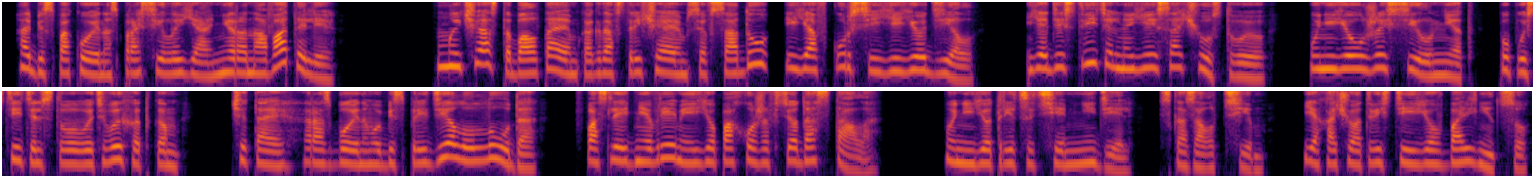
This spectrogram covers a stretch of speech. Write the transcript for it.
– обеспокоенно спросила я, «не рановато ли?» Мы часто болтаем, когда встречаемся в саду, и я в курсе ее дел. Я действительно ей сочувствую. У нее уже сил нет попустительствовать выходкам Читай разбойному беспределу Луда. В последнее время ее, похоже, все достало. У нее 37 недель, сказал Тим. Я хочу отвезти ее в больницу.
